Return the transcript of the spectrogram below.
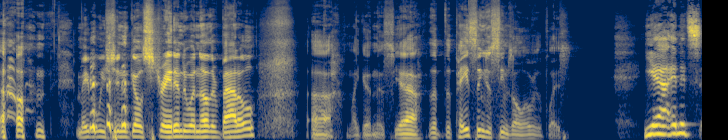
Um, maybe we shouldn't go straight into another battle. Uh, my goodness, yeah, the the pacing just seems all over the place. Yeah, and it's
